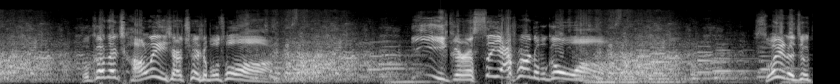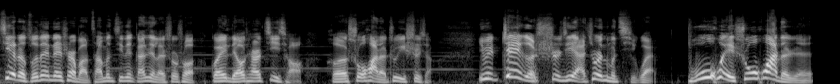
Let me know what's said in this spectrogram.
我刚才尝了一下，确实不错，一根塞牙缝都不够啊。”所以呢，就借着昨天这事儿吧，咱们今天赶紧来说说关于聊天技巧和说话的注意事项。因为这个世界啊，就是那么奇怪，不会说话的人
